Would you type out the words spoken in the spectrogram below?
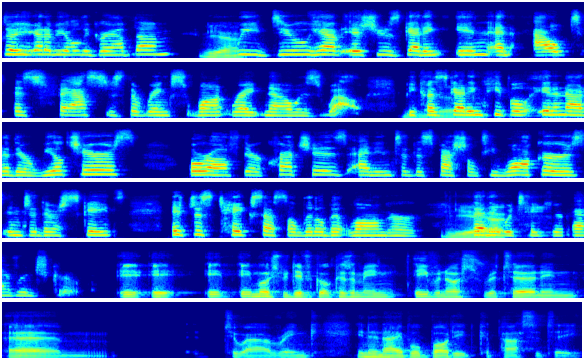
so you got to be able to grab them. Yeah. We do have issues getting in and out as fast as the rinks want right now as well because yeah. getting people in and out of their wheelchairs or off their crutches and into the specialty walkers into their skates it just takes us a little bit longer yeah. than it would take your average group it, it, it, it must be difficult because I mean, even us returning um, to our rink in an able-bodied capacity,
